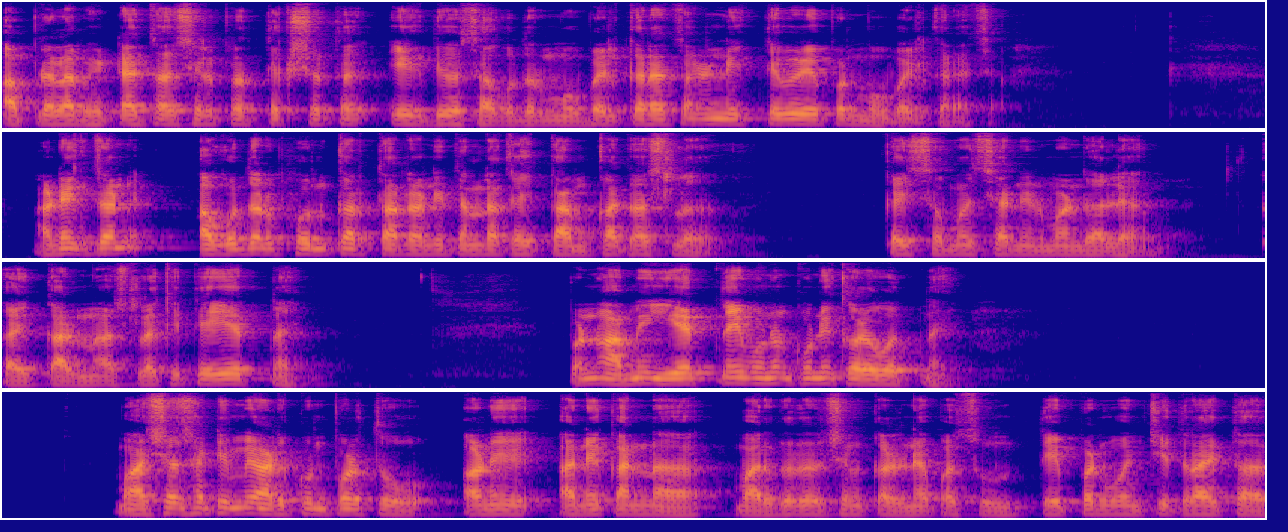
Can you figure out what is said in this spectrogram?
आपल्याला भेटायचं असेल प्रत्यक्ष तर एक दिवस अगोदर मोबाईल करायचा आणि नित्यवेळी पण मोबाईल करायचा. अनेक जण अगोदर फोन करतात आणि त्यांना काही कामकाज असलं काही समस्या निर्माण झाल्या काही कारणं असलं की ते येत नाही. पण आम्ही येत नाही म्हणून कोणी कळवत नाही. मग अशासाठी मी अडकून पडतो आणि अनेकांना मार्गदर्शन करण्यापासून ते पण वंचित राहतात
